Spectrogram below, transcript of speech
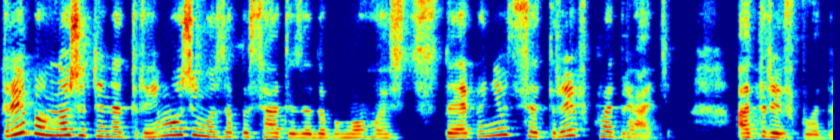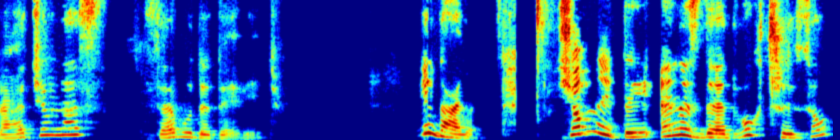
3 помножити на 3 можемо записати за допомогою степенів, це 3 в квадраті. А 3 в квадраті в нас це буде 9. І далі. Щоб знайти НСД двох чисел,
